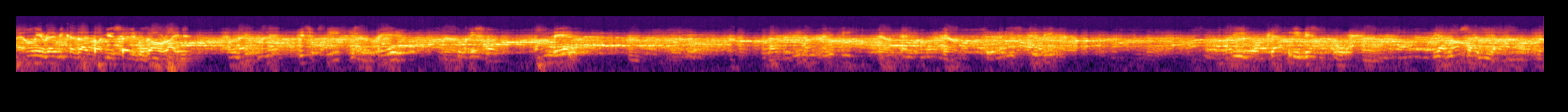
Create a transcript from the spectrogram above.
I only read because I thought you said it was all right. Alright, mane, we should see, we should pray to Krishna someday. Without doing anything, Yeah. can come. Yeah. So very steady, very carefully go. We are not Sahajiya. No.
